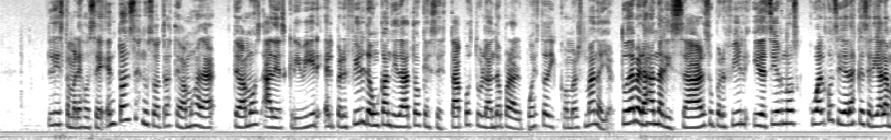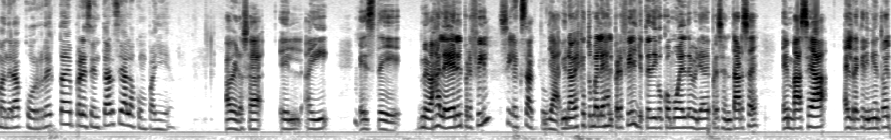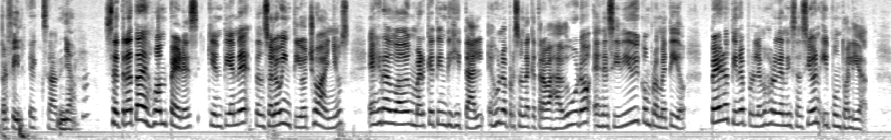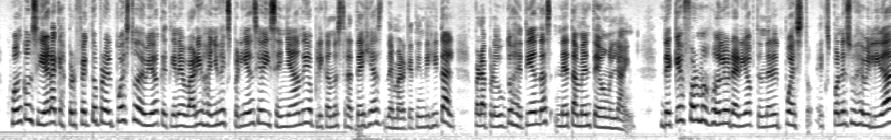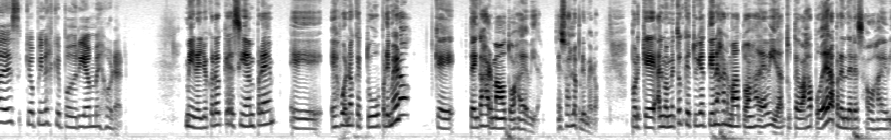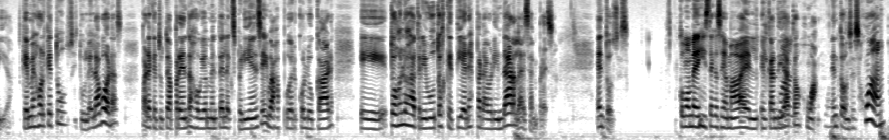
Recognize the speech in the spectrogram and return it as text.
Listo, María José. Entonces nosotras te vamos a dar te vamos a describir el perfil de un candidato que se está postulando para el puesto de e-commerce manager. Tú deberás analizar su perfil y decirnos cuál consideras que sería la manera correcta de presentarse a la compañía. A ver, o sea, el ahí este ¿Me vas a leer el perfil? Sí. Exacto. Ya, y una vez que tú me lees el perfil, yo te digo cómo él debería de presentarse en base a el requerimiento del perfil. Exacto. Ya. Se trata de Juan Pérez, quien tiene tan solo 28 años, es graduado en marketing digital, es una persona que trabaja duro, es decidido y comprometido, pero tiene problemas de organización y puntualidad. Juan considera que es perfecto para el puesto debido a que tiene varios años de experiencia diseñando y aplicando estrategias de marketing digital para productos de tiendas netamente online. ¿De qué forma Juan lograría obtener el puesto? Expone sus habilidades, ¿qué opinas que podrían mejorar? Mira, yo creo que siempre eh, es bueno que tú, primero, que tengas armado tu hoja de vida. Eso es lo primero. Porque al momento en que tú ya tienes armada tu hoja de vida, tú te vas a poder aprender esa hoja de vida. Qué mejor que tú, si tú la elaboras, para que tú te aprendas obviamente la experiencia y vas a poder colocar eh, todos los atributos que tienes para brindarla a esa empresa. Entonces, ¿cómo me dijiste que se llamaba el, candidato? Juan. Entonces, Juan,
